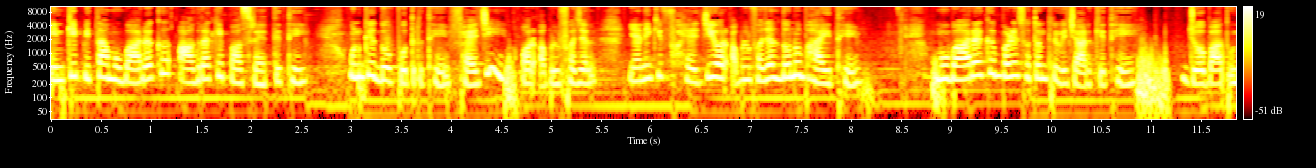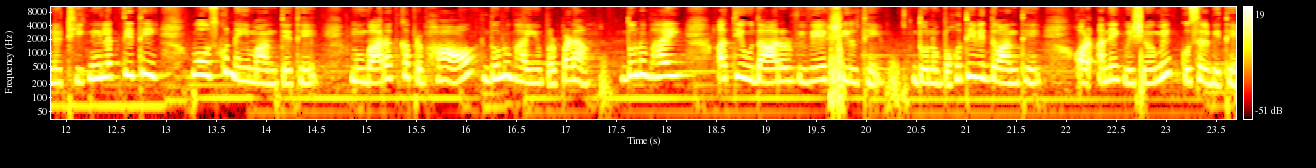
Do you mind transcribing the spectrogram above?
इनके पिता मुबारक आगरा के पास रहते थे। उनके दो पुत्र थे, फैजी और अबुल फजल। यानी कि फैजी और अबुल फजल दोनों भाई थे। मुबारक बड़े स्वतंत्र विचार के थे। जो बात उन्हें ठीक नहीं लगती थी, वो उसको नहीं मानते थे। मुबारक का प्रभाव दोनों भाइयों पर पड़ा। दोनों भाई अति उदार और विवेकशील थे। दोनों बहुत ही विद्वान थे और अनेक विषयों में कुशल भी थे।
